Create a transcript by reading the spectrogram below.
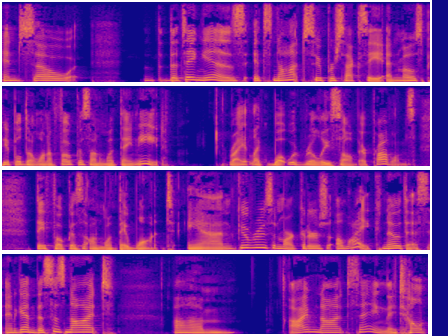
And so the thing is, it's not super sexy, and most people don't want to focus on what they need right? Like what would really solve their problems? They focus on what they want. And gurus and marketers alike know this. And again, this is not, um, I'm not saying they don't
